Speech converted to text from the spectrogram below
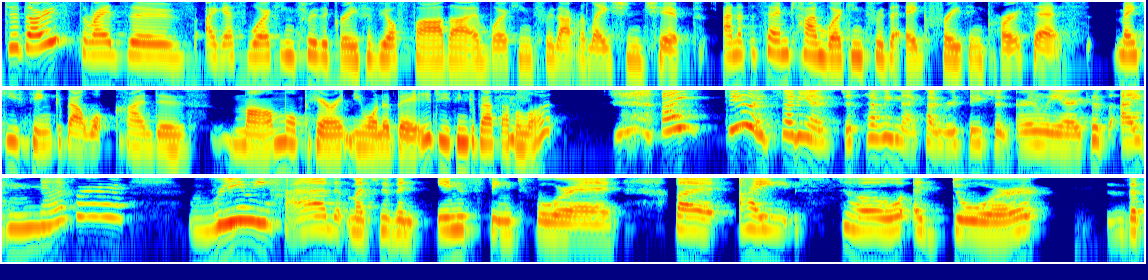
Do those threads of, I guess, working through the grief of your father and working through that relationship, and at the same time working through the egg freezing process, make you think about what kind of mum or parent you want to be? Do you think about that a lot? I do. It's funny. I was just having that conversation earlier because I've never really had much of an instinct for it, but I so adore the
